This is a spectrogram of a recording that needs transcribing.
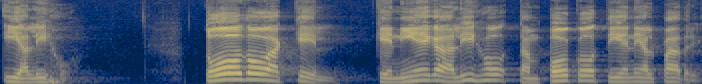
y al Hijo. Todo aquel que niega al Hijo tampoco tiene al Padre.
